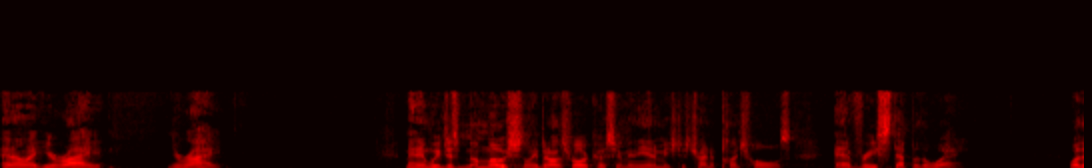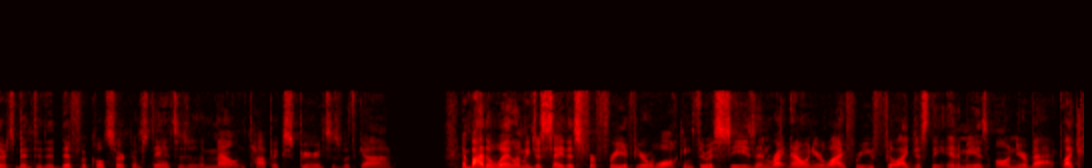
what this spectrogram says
And I'm like, You're right. You're right. Man, and we've just emotionally been on this roller coaster, and the enemy's just trying to punch holes every step of the way. Whether it's been through the difficult circumstances or the mountaintop experiences with God. And by the way, let me just say this for free. If you're walking through a season right now in your life where you feel like just the enemy is on your back, like,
